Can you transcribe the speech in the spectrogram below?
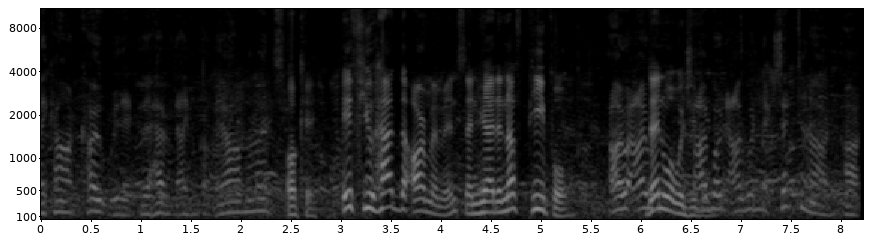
they can't cope with it. They haven't they've got the armaments. Okay. If you had the armaments and you had enough people, I, I Then what would you I do? Would, I wouldn't accept an ar-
